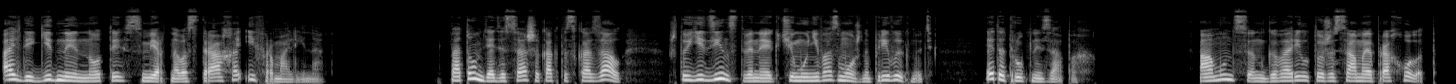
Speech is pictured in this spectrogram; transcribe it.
альдегидные ноты смертного страха и формалина. Потом дядя Саша как-то сказал, что единственное, к чему невозможно привыкнуть, это трупный запах. Амундсен говорил то же самое про холод.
